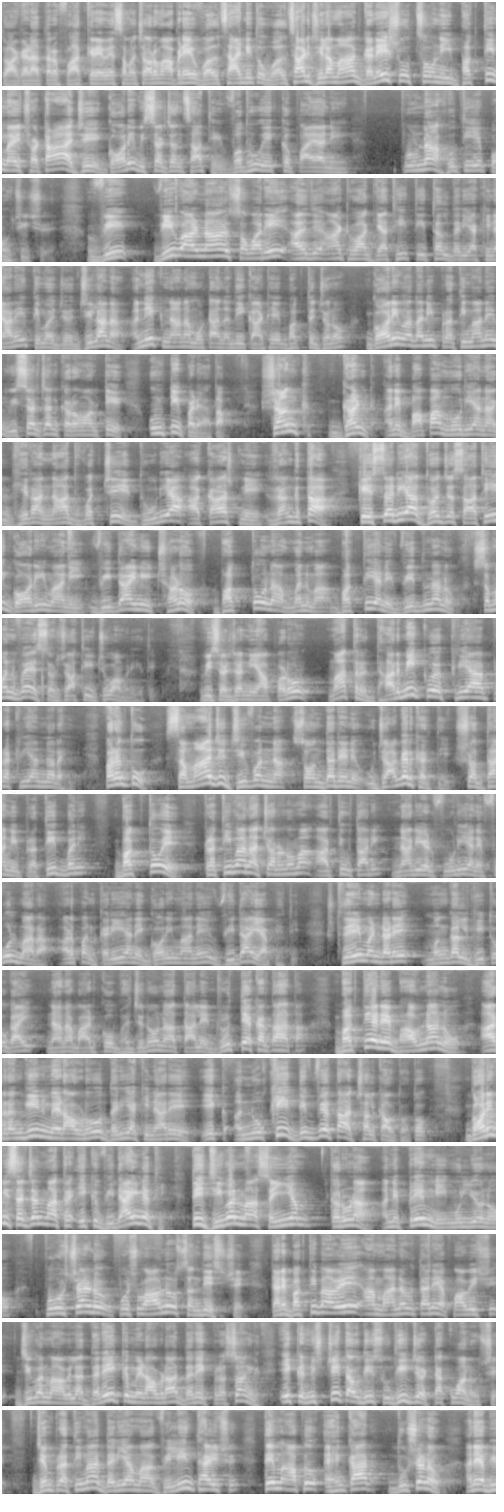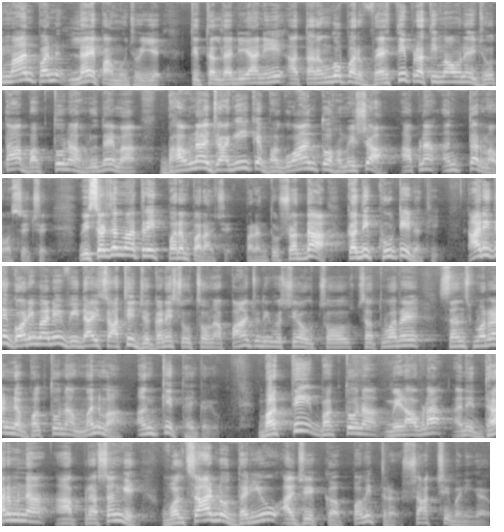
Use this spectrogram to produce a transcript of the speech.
તો આગળ આ તરફ વાત કરીએ હવે સમાચારોમાં આપણે વલસાડની. તો વલસાડ જિલ્લામાં ગણેશ ઉત્સવની ભક્તિમય છટા આજે ગૌરી વિસર્જન સાથે વધુ એક પાયાની પૂર્ણાહુતિએ પહોંચી છે. વિવારના સવારે આજે આઠ વાગ્યાથી તિથલ દરિયા કિનારે તેમજ જિલ્લાના અનેક નાના મોટા નદી કાંઠે ભક્તજનો ગૌરી માતાની પ્રતિમાને વિસર્જન કરવા માટે ઉમટી પડ્યા હતા. શંખ, ઘંટ અને બાપા મોરિયાના ઘેરા નાદ વચ્ચે ધૂળિયા આકાશને રંગતા કેસરિયા ધ્વજ સાથે ગૌરીમાની વિદાયની ક્ષણો ભક્તોના મનમાં ભક્તિ અને વેદનાનો સમન્વય સર્જાતી જોવા મળી હતી. વિસર્જનની આ પળો માત્ર ધાર્મિક ક્રિયા પ્રક્રિયા ન રહી પરંતુ સમાજ જીવનના સૌંદર્યને ઉજાગર કરતી શ્રદ્ધાની પ્રતીત બની. ભક્તોએ પ્રતિમાના ચરણોમાં આરતી ઉતારી, નારિયેળ ફોડી અને ફૂલમારા અર્પણ કરી અને ગૌરીમાને વિદાય આપી હતી. સ્ત્રી મંડળે મંગલ ગીતો ગાઈ, નાના બાળકો ભજનોના તાલે નૃત્ય કરતા હતા. ભક્તિ અને ભાવનાનો આ રંગીન મેળાવડો દરિયા કિનારે એક અનોખી દિવ્યતા છલકાવતો હતો. ગૌરી વિસર્જન માત્ર એક વિદાય નથી, તે જીવનમાં સંયમ, કરુણા અને પ્રેમની મૂલ્યોનો પોષણ પોષવાનો સંદેશ છે. ત્યારે ભક્તિભાવે આ માનવતાને અપાવી છે. જીવનમાં આવેલા દરેક મેળાવડા, દરેક પ્રસંગ એક નિશ્ચિત અવધિ સુધી જ ટકવાનો છે. જેમ પ્રતિમા દરિયામાં વિલીન થાય છે, તેમ આપણું અહંકાર, દૂષણો અને અભિમાન પણ લય પામવું જોઈએ. તિથલ દરિયાની આ તરંગો પર વહેતી પ્રતિમાઓને જોતા ભક્તોના હૃદયમાં ભાવના જાગી કે ભગવાન તો હંમેશા આપણા અંતરમાં વસે છે. વિસર્જન માત્ર એક પરંપરા છે, પરંતુ શ્રદ્ધા કદી ખૂટી નથી. આ રીતે ગૌરીમાની વિદાય સાથે જ ગણેશોત્સવના પાંચ દિવસીય ઉત્સવ સત્વરે સંસ્મરણ ભક્તોના મનમાં અંકિત થઈ ગયો. ભક્તિ, ભક્તોના મેળાવડા અને ધર્મના આ પ્રસંગે વલસાડનો દરિયો આજે એક પવિત્ર સાક્ષી બની ગયો.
